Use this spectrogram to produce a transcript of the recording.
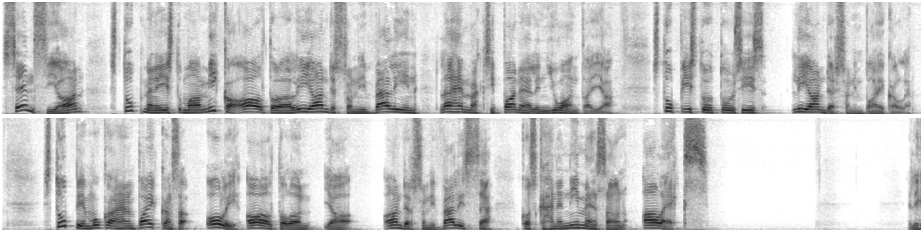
Sen sijaan Stubb meni istumaan Mika Aalto ja Lee Andersonin väliin lähemmäksi paneelin juontajia. Stubb istuutui siis Lee Andersonin paikalle. Stubbin mukaan hänen paikkansa oli Aaltolan ja Andersonin välissä, koska hänen nimensä on Alex – Eli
